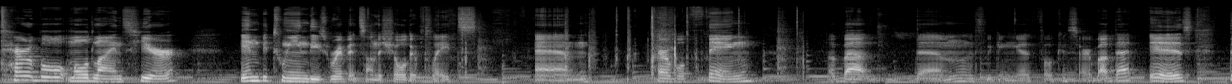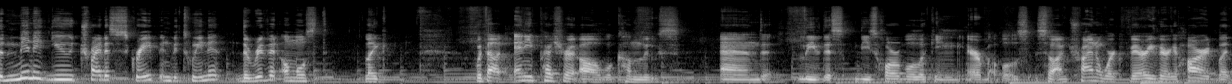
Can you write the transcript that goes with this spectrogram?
terrible mold lines here in between these rivets on the shoulder plates. And terrible thing about them, if we can get focus, sorry about that, is the minute you try to scrape in between it, the rivet almost like without any pressure at all will come loose and leave this these horrible looking air bubbles. So I'm trying to work very, very hard, but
